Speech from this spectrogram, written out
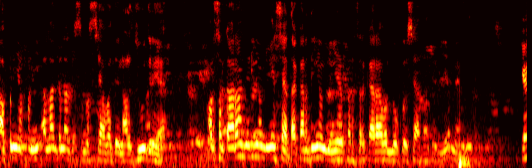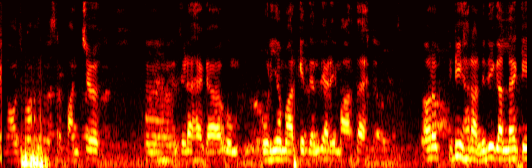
ਆਪਣੀ ਆਪਣੀ ਅਲੱਗ-ਅਲੱਗ ਸਮੱਸਿਆਵਾਂ ਦੇ ਨਾਲ ਜੂਝ ਰਿਹਾ ਔਰ ਸਰਕਾਰਾਂ ਜਿਹੜੀਆਂ ਹੁੰਦੀਆਂ ਸਹਾਇਤਾ ਕਰਦੀਆਂ ਹੁੰਦੀਆਂ ਪਰ ਸਰਕਾਰਾਂ ਵੱਲੋਂ ਕੋਈ ਸਹਾਇਤਾ ਜਿਹੜੀ ਹੈ ਮਿਲਦੀ ਨਹੀਂ। ਨੌਜਵਾਨ ਸਰਪੰਚ ਜਿਹੜਾ ਹੈਗਾ, ਉਹ ਗੋਲੀਆਂ ਮਾਰ ਕੇ ਦਿਨ ਦਿਹਾੜੇ ਮਾਰਦਾ ਹੈ। ਔਰ ਕਿੰਨੀ ਹੈਰਾਨੀ ਦੀ ਗੱਲ ਹੈ ਕਿ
